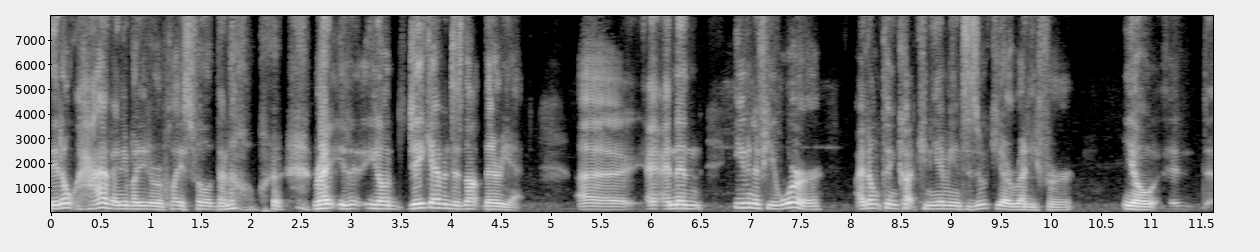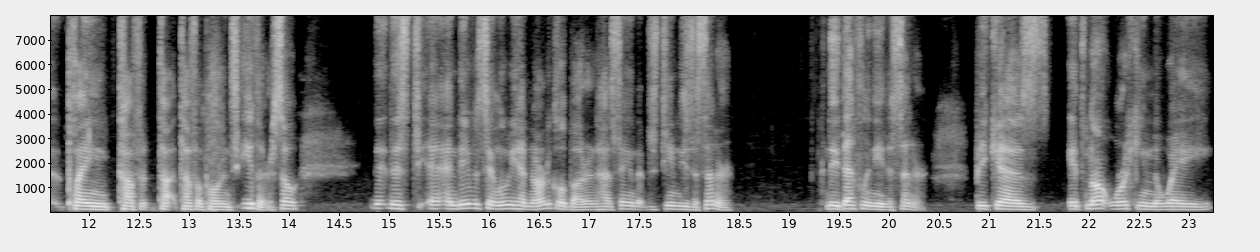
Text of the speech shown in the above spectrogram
they don't have anybody to replace Phillip Danault, right? You, you know Jake Evans is not there yet, uh, and, and then even if he were, I don't think Kotkaniemi and Suzuki are ready for you know playing tough t- tough opponents either. So this t- and David St. Louis had an article about it, has saying that this team needs a center. They definitely need a center because it's not working the way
